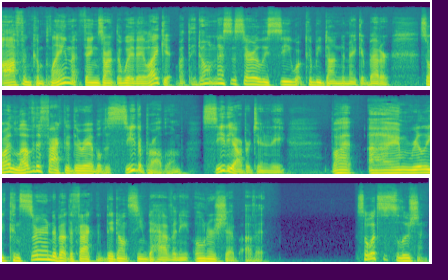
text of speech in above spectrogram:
often complain that things aren't the way they like it, but they don't necessarily see what could be done to make it better. So I love the fact that they're able to see the problem, see the opportunity, but I'm really concerned about the fact that they don't seem to have any ownership of it. So, what's the solution?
